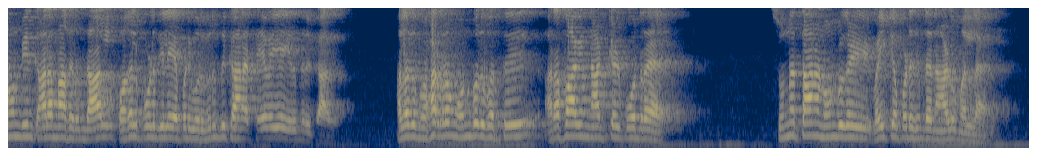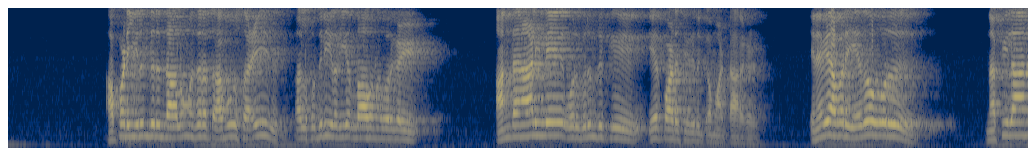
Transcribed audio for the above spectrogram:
நோன்பின் காலமாக இருந்தால் பகல் பொழுதிலே அப்படி ஒரு விருந்துக்கான தேவையே இருந்திருக்காது. அல்லது முஹர்ரம் ஒன்பது பத்து அரபாவின் நாட்கள் போன்ற சுன்னத்தான நோன்புகள் வைக்கப்படுகின்ற நாளும் அல்ல. அப்படி இருந்திருந்தாலும் ஹசரத் அபு சயீத் அல் ஹுதிரி ரதி அல்லாஹன் அவர்கள் அந்த நாளிலே ஒரு விருந்துக்கு ஏற்பாடு செய்திருக்க மாட்டார்கள். எனவே அவர் ஏதோ ஒரு நஃபிலான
